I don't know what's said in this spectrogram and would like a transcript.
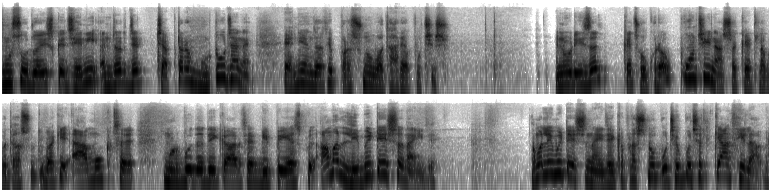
હું શું જોઈશ કે જેની અંદર જે ચેપ્ટર મોટું છે ને, એની અંદરથી પ્રશ્નો વધારે પૂછીશ. એનું રીઝન કે છોકરાઓ પહોંચી ના શકે એટલા બધા સુધી. બાકી આમુખ છે, મૂળભૂત અધિકાર છે ડીપીએસ આમાં લિમિટેશન આવી જાય. આમાં લિમિટેશન આવી જાય કે પ્રશ્નો પૂછે પૂછે ક્યાંથી લાવે?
